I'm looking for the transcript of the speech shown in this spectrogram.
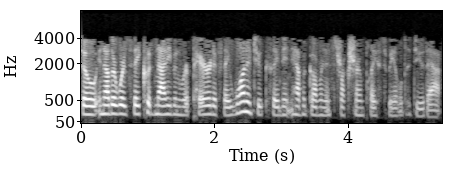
So, in other words, they could not even repair it if they wanted to because they didn't have a governance structure in place to be able to do that.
